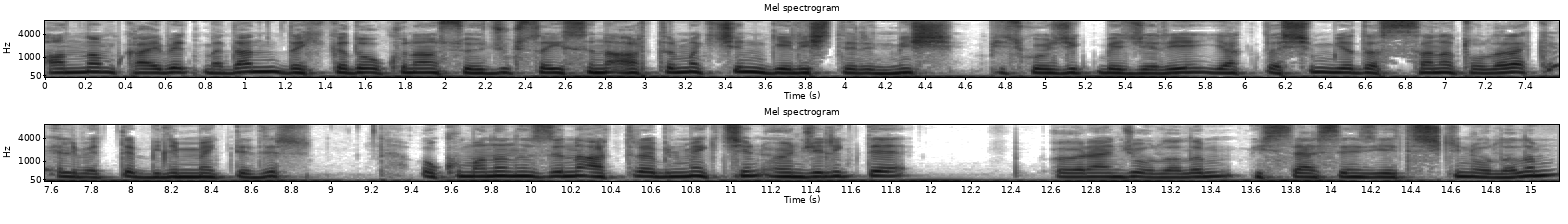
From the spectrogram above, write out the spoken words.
anlam kaybetmeden dakikada okunan sözcük sayısını arttırmak için geliştirilmiş psikolojik beceri, yaklaşım ya da sanat olarak elbette bilinmektedir. Okumanın hızını arttırabilmek için öncelikle öğrenci olalım, isterseniz yetişkin olalım,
